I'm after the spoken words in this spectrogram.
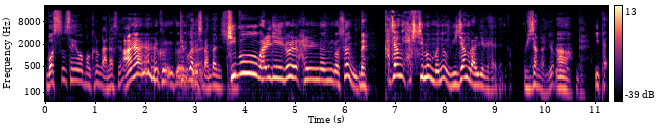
뭐 쓰세요? 뭐 그런 거 안 하세요? 아니, 아니, 아니. 그, 그, 피부 관리실 안 다니시죠? 피부 관리를 하는 것은 네. 가장 핵심은 뭐냐? 위장 관리를 해야 된다고. 위장 관리요? 어. 네. 이 배,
